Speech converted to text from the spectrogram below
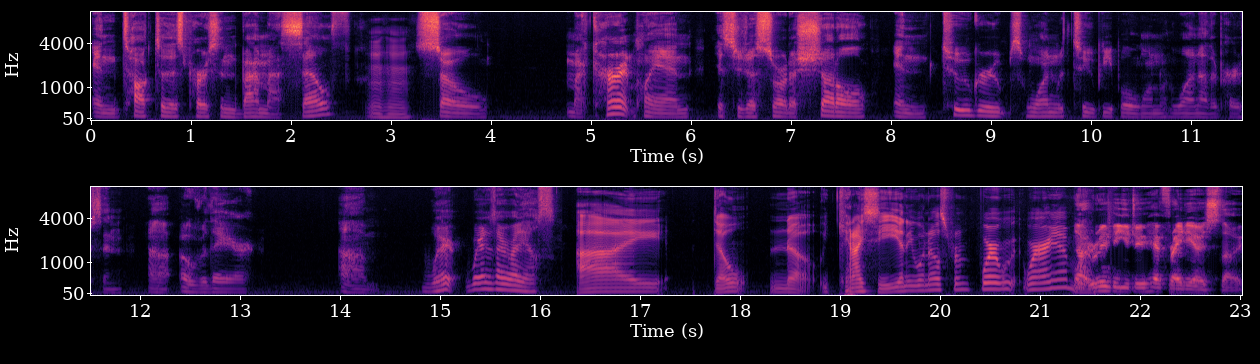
and talk to this person by myself. Mhm. So, my current plan is to just sort of shuttle in two groups, one with two people, one with one other person, uh, over there. Um, where where's everybody else? I don't know. Can I see anyone else from where where I am? No, or- remember you do have radios though.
